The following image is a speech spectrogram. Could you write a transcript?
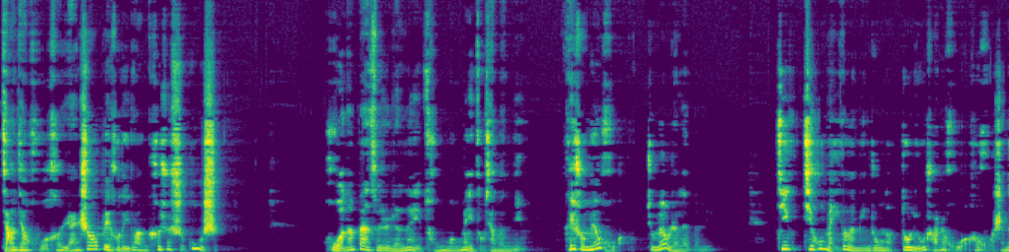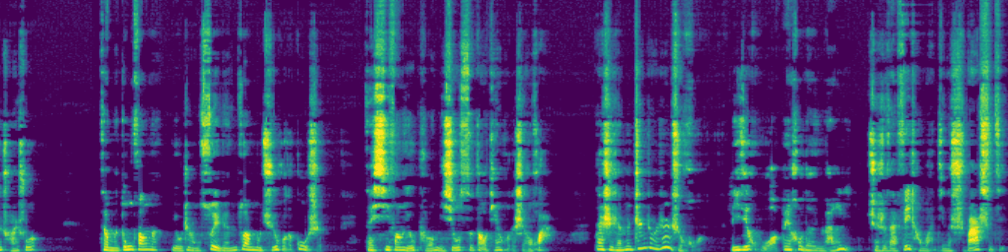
讲讲火和燃烧背后的一段科学史故事。火呢，伴随着人类从蒙昧走向文明，可以说没有火就没有人类文明。几几乎每个文明中呢，都流传着火和火神的传说。在我们东方呢，有这种燧人钻木取火的故事；在西方有普罗米修斯造天火的神话。但是人们真正认识火、理解火背后的原理，却是在非常晚近的十八世纪，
